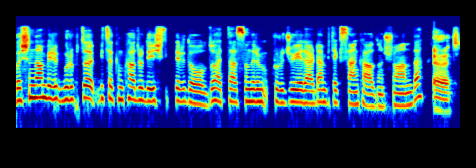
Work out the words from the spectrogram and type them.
Başından beri grupta bir takım kadro değişiklikleri de oldu. Hatta sanırım kurucu üyelerden bir tek sen kaldın şu anda. Evet.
